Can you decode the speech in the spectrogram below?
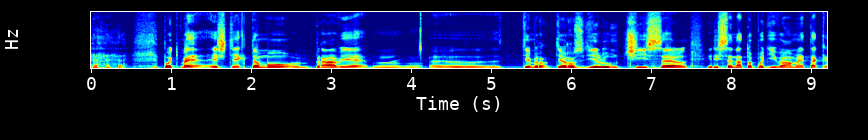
pojďme ještě k tomu právě mm, eh, těm, těm rozdílům čísel, když se na to podíváme, tak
